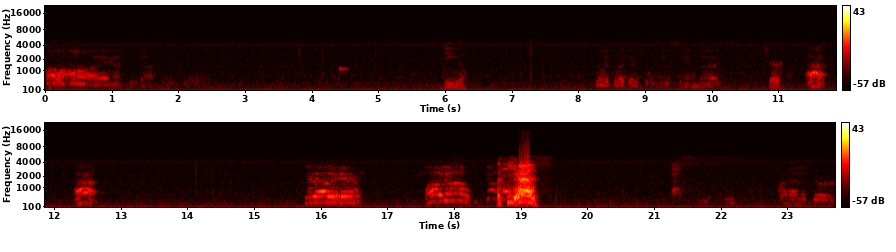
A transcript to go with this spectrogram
Oh, oh, yeah, I see that. Do you? Like right there towards the sandbags. Sure. Ah! Ah! Get out of here! Oh no! No! yes. Yes. I had a dirt.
